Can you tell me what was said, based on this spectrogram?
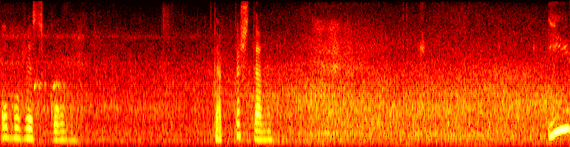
Обов'язково. Так, каштани. І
